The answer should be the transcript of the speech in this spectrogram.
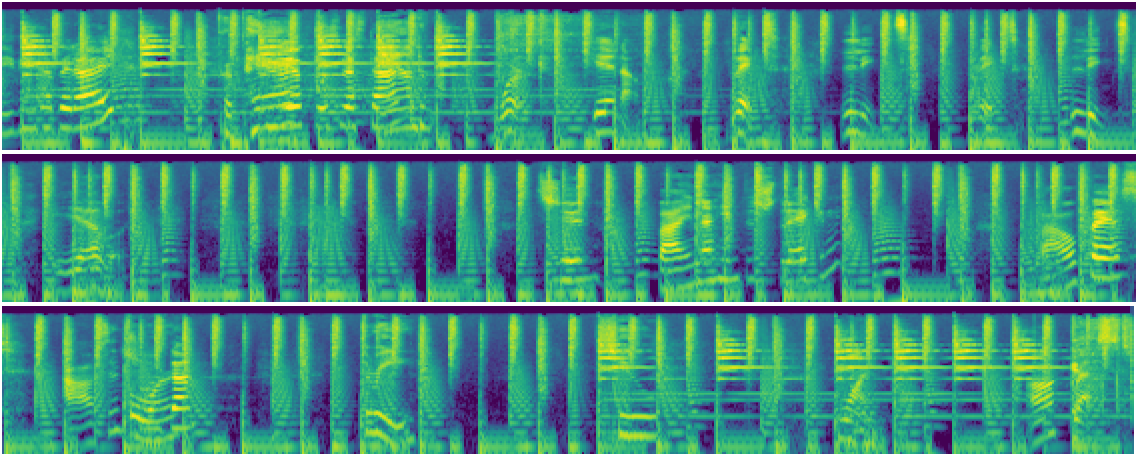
die wieder bereit. Prepare and work. Genau. Rechts, links, rechts, links. Jawohl. Schön Beine nach hinten strecken. Bauch fest. Außenschultern. Three, two, one. Okay. Rest.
